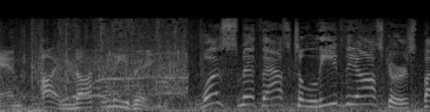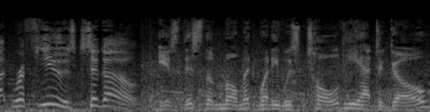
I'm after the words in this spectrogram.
And I'm not leaving. Was Smith asked to leave the Oscars but refused to go? Is this the moment when he was told he had to go?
